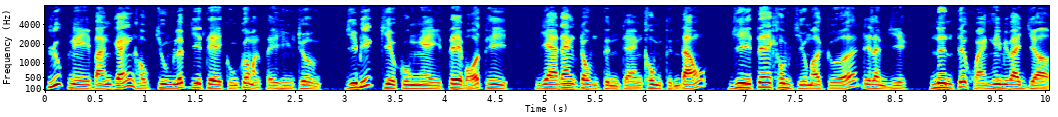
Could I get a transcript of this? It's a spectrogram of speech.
Lúc này, bạn gái học chung lớp với T cũng có mặt tại hiện trường. Vì biết chiều cùng ngày T bỏ thi và đang trong tình trạng không tỉnh táo. Vì T không chịu mở cửa để làm việc, nên tới khoảng 23 giờ,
